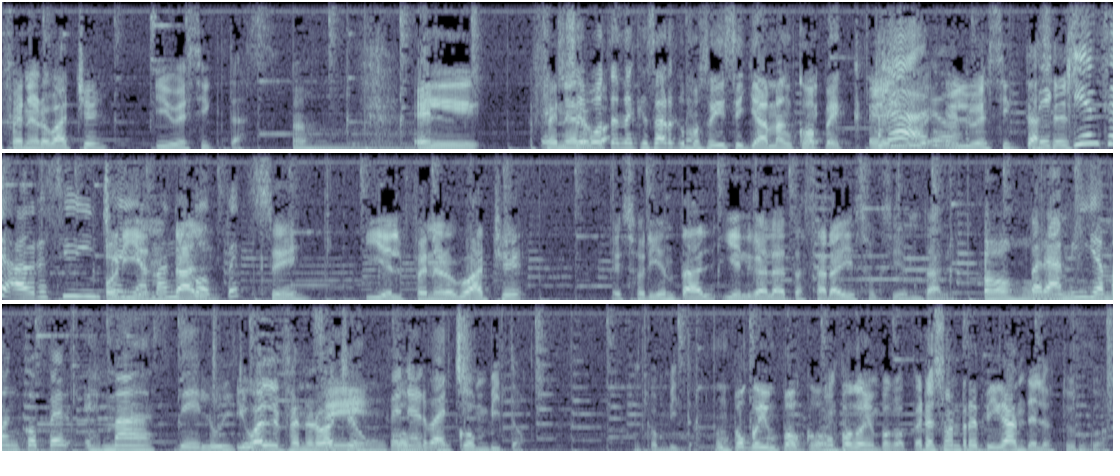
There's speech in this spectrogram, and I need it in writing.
Fenerbahce y Besiktas. Ah. El Entonces vos Fenerbahce... tenés que saber cómo se dice Yaman Kopek. El, Claro. el Besiktas ¿De es quién se habrá sido hincha de Yaman oriental. Kopek? Sí. y el Fenerbahce es oriental y el Galatasaray es occidental. Oh. Para mí Yaman Kopek es más del último. Igual el Fenerbahce Sí. es un, com- Fenerbahce. un combito. Un combito. Un poco y un poco. Un poco y un poco. Pero son repigantes los turcos.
